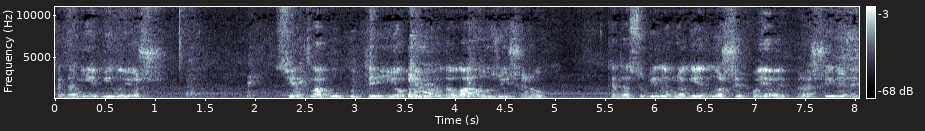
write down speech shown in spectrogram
kada nije bilo još svjetla upute i objave od Allaha uzvišenog, kada su bile mnoge loše pojave raširene,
